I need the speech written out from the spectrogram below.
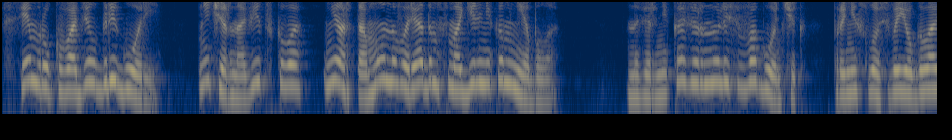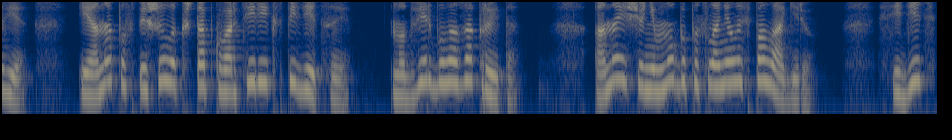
Всем руководил Григорий, Ни Черновицкого, ни Артамонова рядом с могильником не было. Наверняка вернулись в вагончик, пронеслось в ее голове, и она поспешила к штаб-квартире экспедиции, но дверь была закрыта. Она еще немного послонялась по лагерю. Сидеть,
